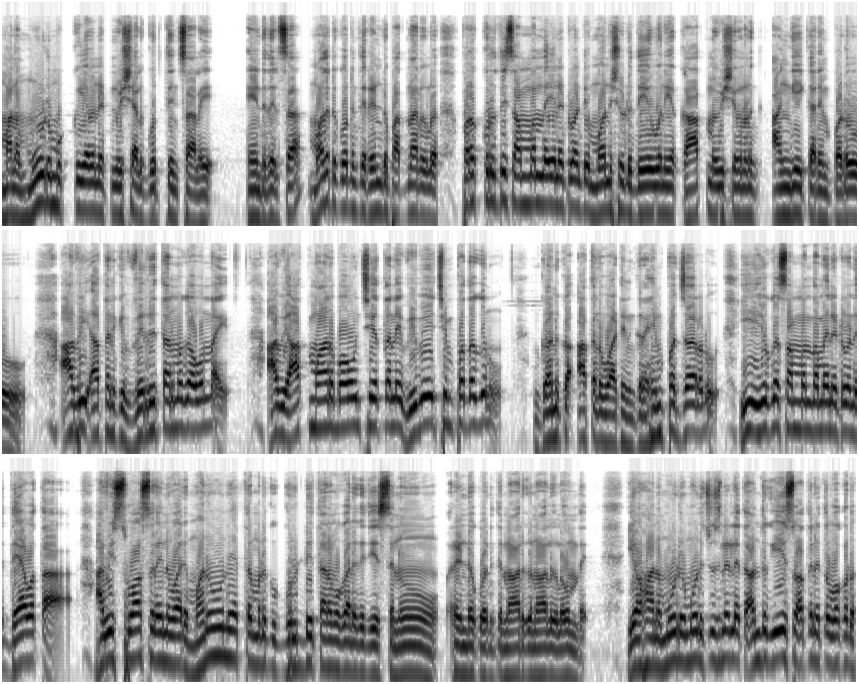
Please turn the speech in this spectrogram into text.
మనం మూడు ముఖ్యమైనటువంటి విషయాలు గుర్తించాలి. ఏంటి తెలుసా? మొదటి కొరింత రెండు పద్నాలుగులో ప్రకృతి సంబంధమైనటువంటి మనుషుడు దేవుని యొక్క ఆత్మ విషయంలో అంగీకరింపడు. అవి అతనికి వెర్రితనముగా ఉన్నాయి. అవి ఆత్మానుభవం చేతనే వివేచింపదగును. గనుక అతడు వాటిని గ్రహింపజాలడు. ఈ యుగ సంబంధమైనటువంటి దేవత అవిశ్వాసులైన వారి మనోనేత్రములకు గుడ్డితనము కలుగజేసను. రెండో కొరింత నాలుగు నాలుగులో ఉంది. యోహాను మూడు మూడు చూసినట్లయితే అందుకు యేసు అతనితో ఒకడు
